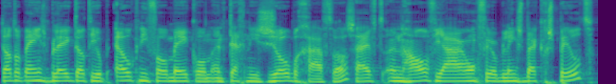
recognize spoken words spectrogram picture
dat opeens bleek dat hij op elk niveau mee kon... en technisch zo begaafd was. Hij heeft een half jaar ongeveer op linksback gespeeld...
